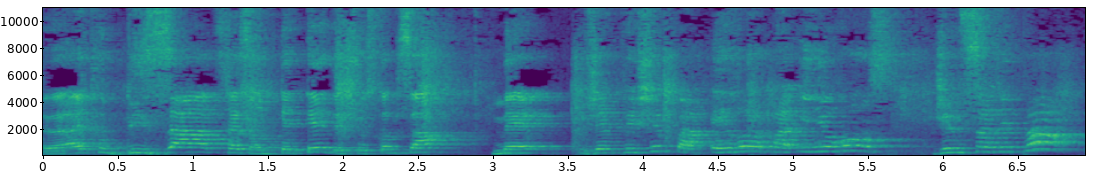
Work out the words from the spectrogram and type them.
à être bizarre, très entêté, des choses comme ça. Mais j'ai péché par erreur, par ignorance. Je ne savais pas.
